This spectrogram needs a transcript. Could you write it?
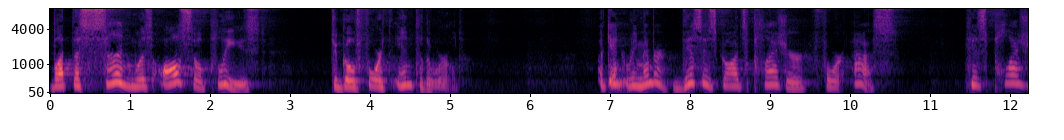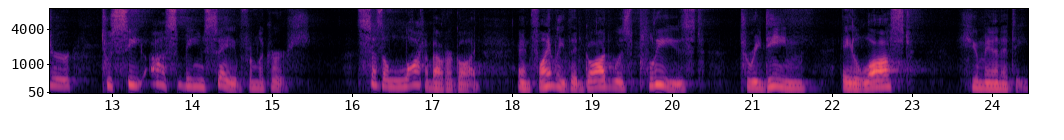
But the Son was also pleased to go forth into the world. Again, remember, this is God's pleasure for us, His pleasure to see us being saved from the curse. It says a lot about our God. And finally, that God was pleased to redeem a lost humanity.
